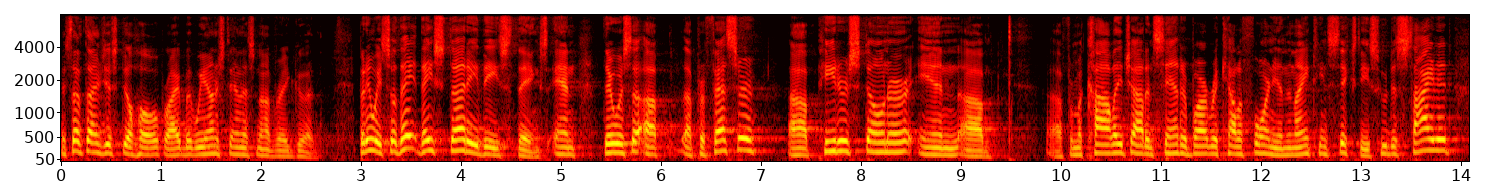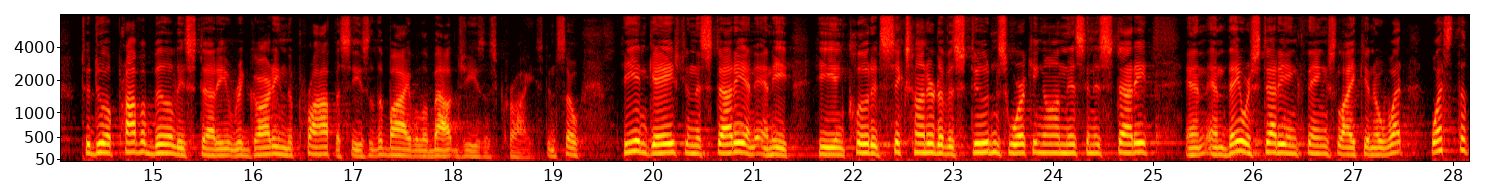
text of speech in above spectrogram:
And sometimes you still hope, right? But we understand that's not very good. But anyway, so they, they study these things. And there was a, a professor, uh, Peter Stoner, in, uh, uh, from a college out in Santa Barbara, California in the 1960s, who decided to do a probability study regarding the prophecies of the Bible about Jesus Christ. And so he engaged in this study, and, and he, he included 600 of his students working on this in his study. And, and they were studying things like, you know, what, what's the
